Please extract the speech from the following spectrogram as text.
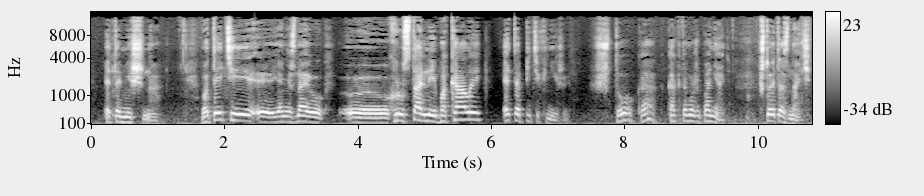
– это Мишна. Вот эти, э, я не знаю, э, хрустальные бокалы – это пятикнижие. Что, как, как это можно понять? Что это значит?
